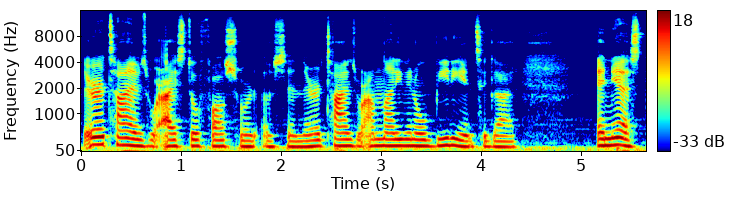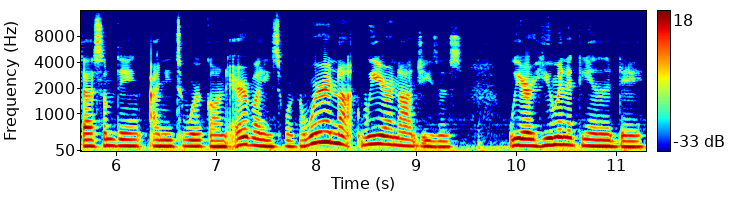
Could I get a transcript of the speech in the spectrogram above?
there are times where I still fall short of sin. There are times where I'm not even obedient to God. And yes, that's something I need to work on. Everybody needs to work on. We're not we are not Jesus. We are human at the end of the day,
